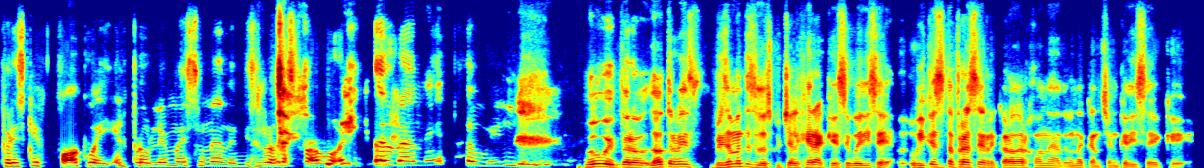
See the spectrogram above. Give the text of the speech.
pero es que, fuck, güey, el problema es una de mis rolas favoritas, la neta, güey. No, güey, pero la otra vez, precisamente se lo escuché al Jera, que ese güey dice, ubicas esta frase de Ricardo Arjona de una canción que dice que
